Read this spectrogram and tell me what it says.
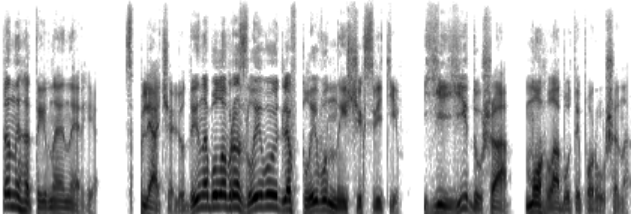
та негативна енергія. Спляча людина була вразливою для впливу нижчих світів, її душа могла бути порушена.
